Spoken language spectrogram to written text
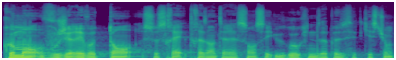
comment vous gérez votre temps, ce serait très intéressant. C'est Hugo qui nous a posé cette question.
